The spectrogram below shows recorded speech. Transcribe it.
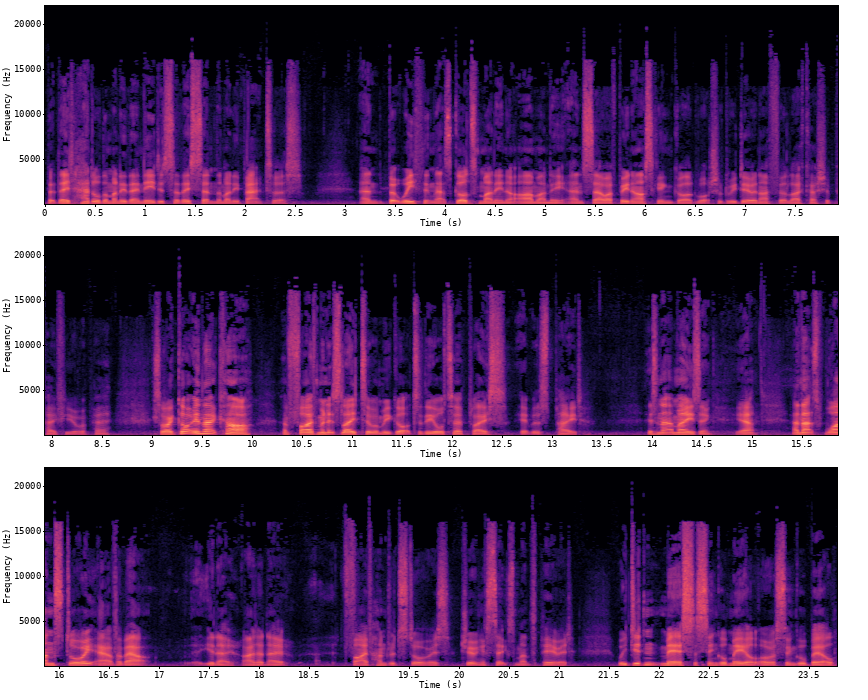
but they'd had all the money they needed, so they sent the money back to us. And but we think that's God's money, not our money. And so I've been asking God, what should we do? And I feel like I should pay for your repair. So I got in that car, and five minutes later, when we got to the auto place, it was paid. Isn't that amazing? Yeah. And that's one story out of about, you know, I don't know, 500 stories during a six-month period. We didn't miss a single meal or a single bill.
